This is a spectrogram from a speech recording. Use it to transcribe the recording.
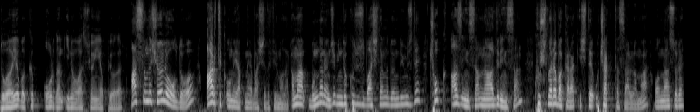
doğaya bakıp oradan inovasyon yapıyorlar? Aslında şöyle oldu o. Artık onu yapmaya başladı firmalar. Ama bundan önce 1900 başlarına döndüğümüzde çok az insan, nadir insan kuşlara bakarak işte uçak tasarlama, ondan sonra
